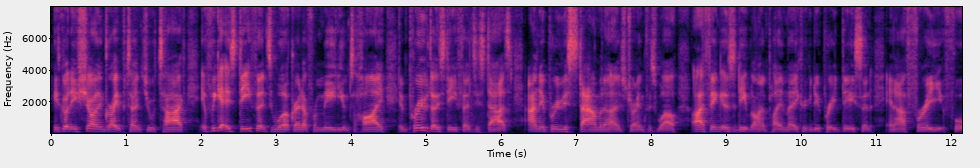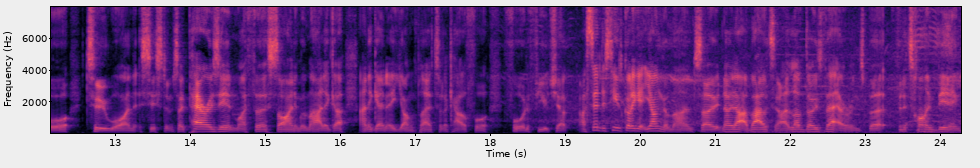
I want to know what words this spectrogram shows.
He's got his showing great potential tag. If we get his defensive work rate up from medium to high, improve those defensive stats, and improve his stamina and strength as well, I think as a deep lying playmaker, he can do pretty decent in our 3-4-2-1 system. So Perez in my first signing with Malaga, and again, a young player to look out for for the future. I said this team's got to get younger, man, so no doubt about it. I love those veterans, but for the time being,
